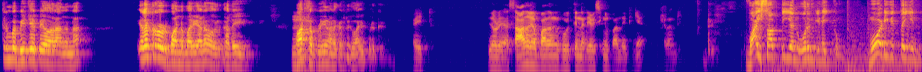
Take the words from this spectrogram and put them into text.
திரும்ப பிஜேபியா வராங்கன்னா எலக்ட்ரோல் பாண்டு மாதிரியான ஒரு கதை வாட்ஸ்அப்லயும் நடக்கிறதுக்கு வாய்ப்பு இருக்கு. ரைட் இதோடைய சாதக பாதகங்கள் குறித்து நிறைய விஷயங்கள் பார்த்துட்டீங்க நன்றி. வாய்ஸ் ஆஃப் டிஎன் ஒருங்கிணைக்கும். மோடி வித்தையின்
